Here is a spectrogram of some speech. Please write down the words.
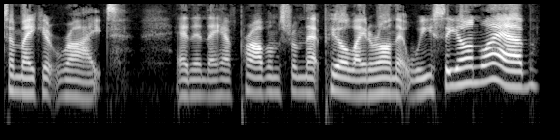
to make it right and then they have problems from that pill later on that we see on lab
